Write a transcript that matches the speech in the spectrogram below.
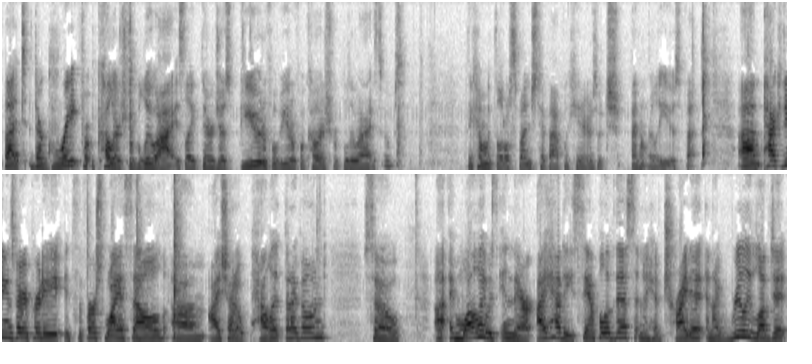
but they're great for colors for blue eyes. Like they're just beautiful, beautiful colors for blue eyes. Oops. They come with little sponge tip applicators, which I don't really use, but um, packaging is very pretty. It's the first YSL um, eyeshadow palette that I've owned. So, uh, and while I was in there, I had a sample of this and I had tried it and I really loved it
